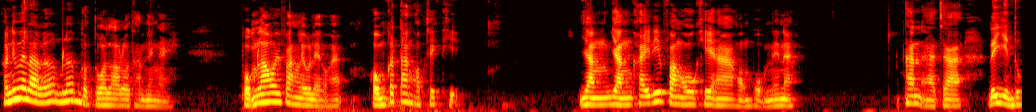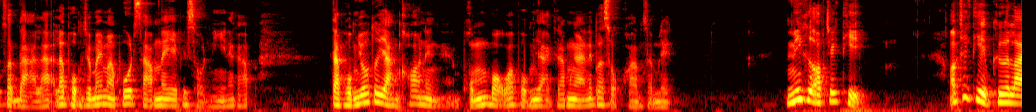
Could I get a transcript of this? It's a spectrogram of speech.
คราวนี้เวลาเริ่มเริ่มกับตัวเราเราทํำยังไง ผมเล่าให้ฟังเร็วๆครับผมก็ตั้ง objective อย่างอย่างใครที่ฟัง OKR ของผมเนี่ยนะ ท่านอาจจะได้ยินทุกสัปดาห์แล้ว แล้วผมจะไม่มาพูดซ้ำใน episode นี้นะครับ แต่ผมยกตัวอย่างข้อหนึ่งผมบอกว่าผมอยากจะทำงานให้ประสบความสำเร็จ นี่คือ objective objective คืออะไร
